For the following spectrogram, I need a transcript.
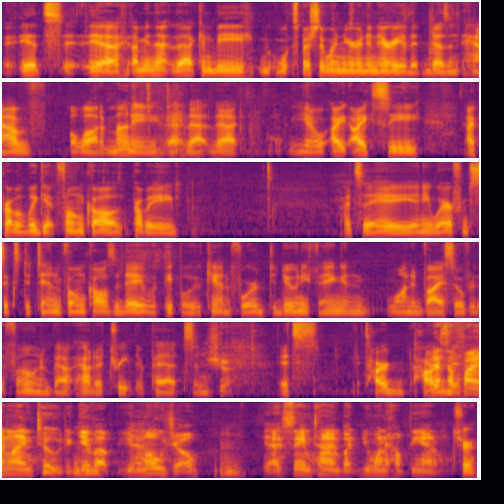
it's yeah. I mean that that can be, especially when you're in an area that doesn't have a lot of money. That that that you know, I I see. I probably get phone calls. Probably, I'd say anywhere from six to ten phone calls a day with people who can't afford to do anything and want advice over the phone about how to treat their pets. And Sure. it's it's hard hard That's to a fine line too to give mm-hmm. up your Yeah. mojo Yeah. at the same time, but you want to help the animal. Sure.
